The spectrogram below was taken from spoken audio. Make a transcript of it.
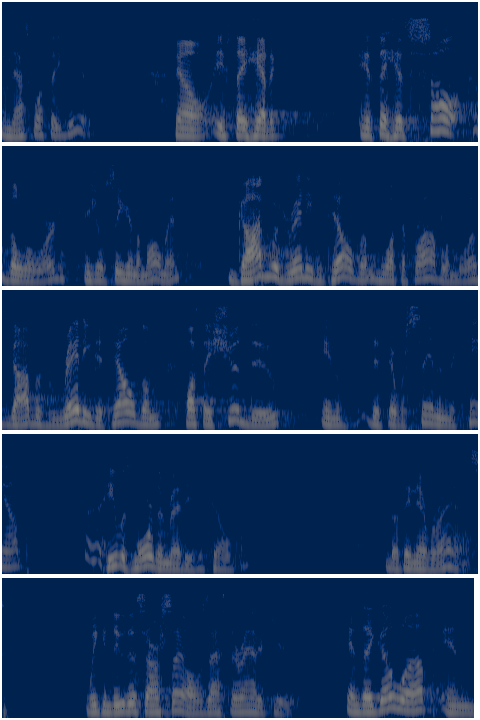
And that's what they did. Now, if they had if they had sought the Lord, as you'll see here in a moment, God was ready to tell them what the problem was. God was ready to tell them what they should do, and that there was sin in the camp. Uh, he was more than ready to tell them. But they never asked. We can do this ourselves. That's their attitude. And they go up, and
